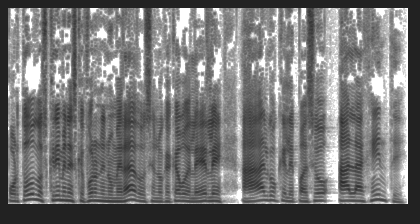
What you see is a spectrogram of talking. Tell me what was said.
por todos los crímenes que fueron enumerados en lo que acabo de leerle a algo que le pasó a la gente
